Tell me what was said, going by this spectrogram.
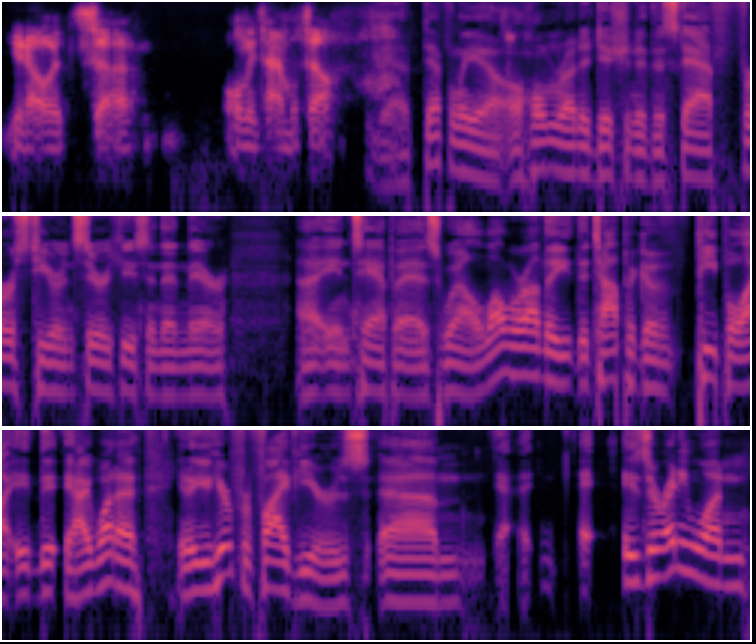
you know it's uh, only time will tell. Yeah, definitely a, a, home run addition to the staff. First here in Syracuse, and then there. Uh, in Tampa as well. While we're on the, the topic of people, I, I want to, you know, you're here for five years. Um, is there anyone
